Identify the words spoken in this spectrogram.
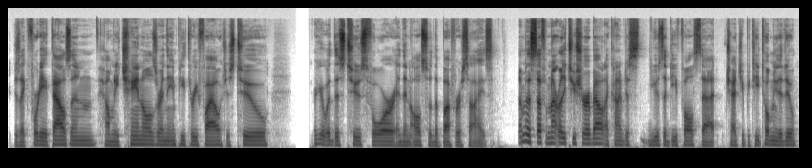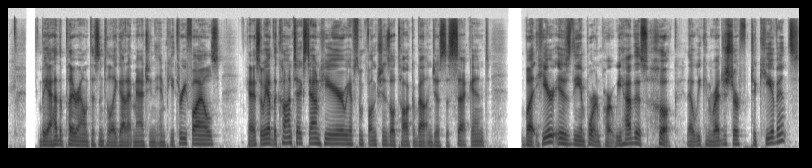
which is like 48,000, how many channels are in the MP3 file, which is two, I forget what this two is for, and then also the buffer size. Some of the stuff I'm not really too sure about. I kind of just use the defaults that ChatGPT told me to do. But yeah, I had to play around with this until I got it matching the MP3 files. Okay, so we have the context down here. We have some functions I'll talk about in just a second. But here is the important part. We have this hook that we can register to key events.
